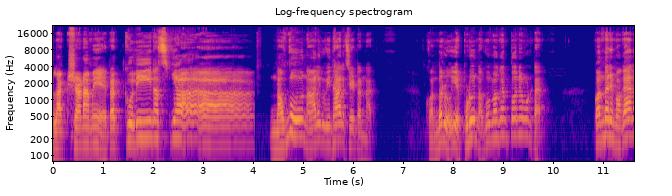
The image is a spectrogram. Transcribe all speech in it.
లక్షణమే తత్కులీనస్య నవ్వు నాలుగు విధాల చేటన్నారు. కొందరు ఎప్పుడూ నవ్వు మొగంతోనే ఉంటారు. కొందరి మొగాన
